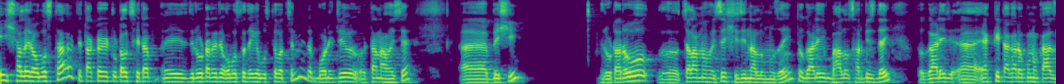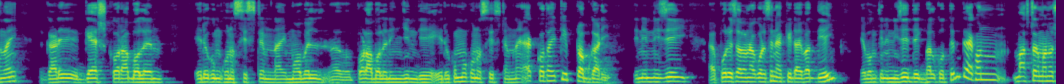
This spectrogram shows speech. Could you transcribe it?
এই সালের অবস্থা, যে ট্রাক্টরের টোটাল সেট আপ এই রোটারের অবস্থা দেখে বুঝতে পারছেন, এটা বডি যে টানা হয়েছে বেশি। রোটারও চালানো হয়েছে সিজনাল অনুযায়ী, তো গাড়ি ভালো সার্ভিস দেয়, তো গাড়ির একটি টাকারও কোনো কাজ নাই, গাড়ির গ্যাস করা বলেন এরকম কোনো সিস্টেম নাই মোবাইল পড়া বলেন ইঞ্জিন দিয়ে এরকমও কোনো সিস্টেম নাই। এক কথায় টিপটপ গাড়ি। তিনি নিজেই পরিচালনা করেছেন একটি ড্রাইভার দিয়েই এবং তিনি নিজেই দেখভাল করতেন। তো এখন মাস্টার মানুষ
